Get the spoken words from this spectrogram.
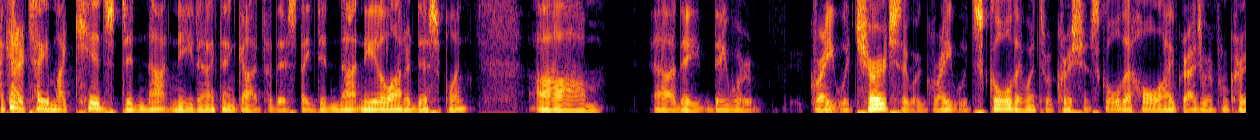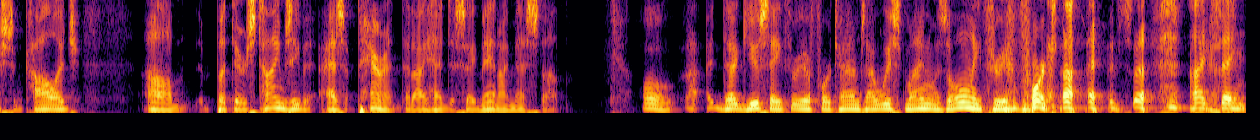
I got to tell you, my kids did not need, and I thank God for this. They did not need a lot of discipline. Um, uh, they they were great with church. They were great with school. They went through Christian school their whole life. Graduated from Christian college. Um, but there's times even as a parent that I had to say, "Man, I messed up." Oh, Doug, you say three or four times. I wish mine was only three or four times. I'd yeah. say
